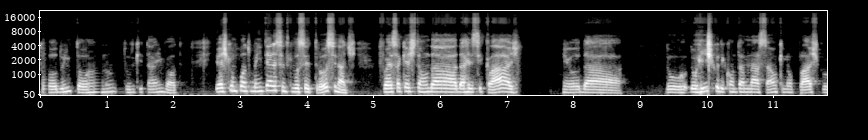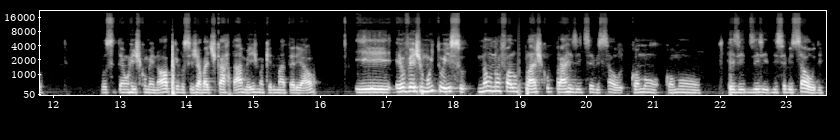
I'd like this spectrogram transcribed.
todo o entorno, tudo que está em volta. Eu acho que um ponto bem interessante que você trouxe, Nath, foi essa questão da, da reciclagem ou da, do, do risco de contaminação, que no plástico você tem um risco menor, porque você já vai descartar mesmo aquele material. E eu vejo muito isso, não, não falo plástico para resíduos de serviço de saúde, como, como resíduos de, de, serviço de saúde,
